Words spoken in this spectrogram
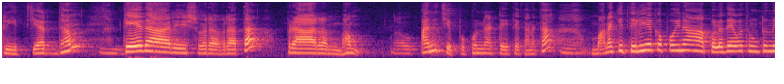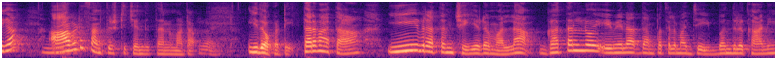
ప్రీత్యర్థం కేదారేశ్వర వ్రత ప్రారంభం. అని చెప్పుకున్నట్టయితే కనుక మనకి తెలియకపోయినా ఆ కులదేవత ఉంటుందిగా. ఆవిడ సంతృష్టి చెందుతుందన్నమాట. ఇదొకటి. తర్వాత ఈ వ్రతం చేయడం వల్ల గతంలో ఏమైనా దంపతుల మధ్య ఇబ్బందులు కానీ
